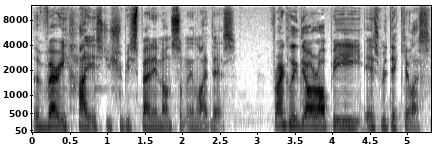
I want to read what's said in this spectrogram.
the very highest you should be spending on something like this. Frankly, the RRP is ridiculous.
